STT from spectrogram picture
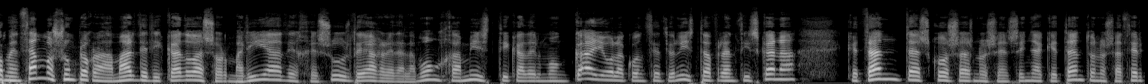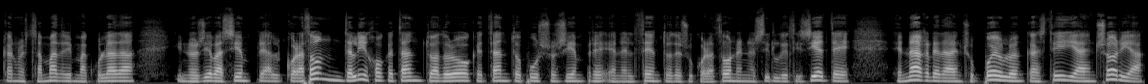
Comenzamos un programa más dedicado a Sor María de Jesús de Ágreda, la monja mística del Moncayo, la concepcionista franciscana, que tantas cosas nos enseña, que tanto nos acerca nuestra Madre Inmaculada y nos lleva siempre al corazón del Hijo que tanto adoró, que tanto puso siempre en el centro de su corazón en el siglo XVII, en Ágreda, en su pueblo, en Castilla, en Soria,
